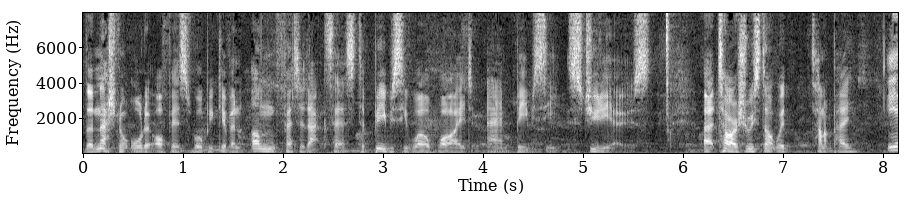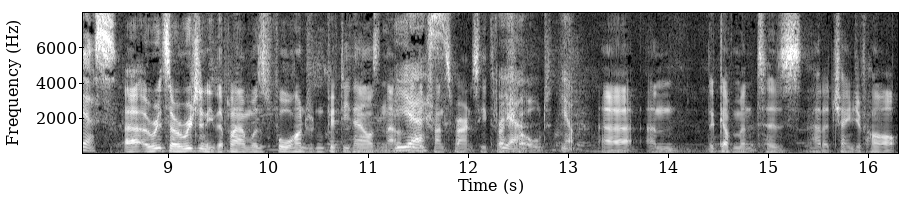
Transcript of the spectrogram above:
the National Audit Office will be given unfettered access to BBC Worldwide and BBC Studios. Uh, Tara, should we start with talent pay? Yes. Uh, so originally the plan was 450,000. That would yes. be the transparency threshold. Yeah. Yep. Uh, and the government has had a change of heart.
